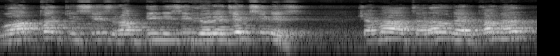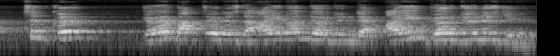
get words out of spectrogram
muhakkak ki siz Rabbinizi göreceksiniz. Kema teravnel kamer tıpkı göğe baktığınızda ayın 14'ünde ayı gördüğünüz gibi.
